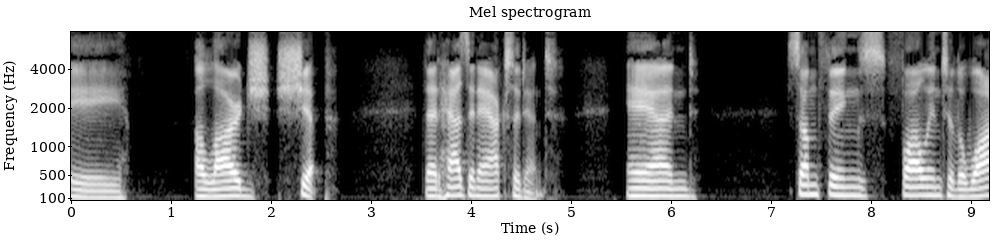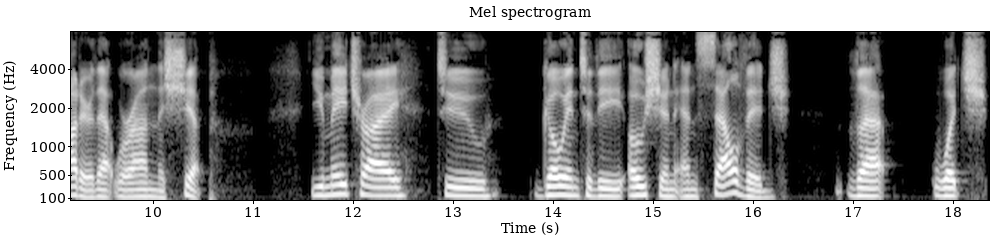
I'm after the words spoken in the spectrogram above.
a a large ship that has an accident and some things fall into the water that were on the ship. You may try to go into the ocean and salvage that which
